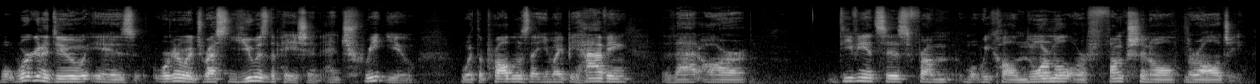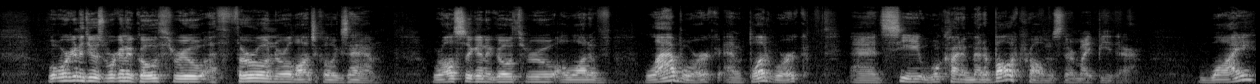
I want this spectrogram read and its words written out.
What we're going to do is we're going to address you as the patient and treat you with the problems that you might be having that are deviances from what we call normal or functional neurology. What we're going to do is we're going to go through a thorough neurological exam. We're also going to go through a lot of lab work and blood work and see what kind of metabolic problems there might be there. Why?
